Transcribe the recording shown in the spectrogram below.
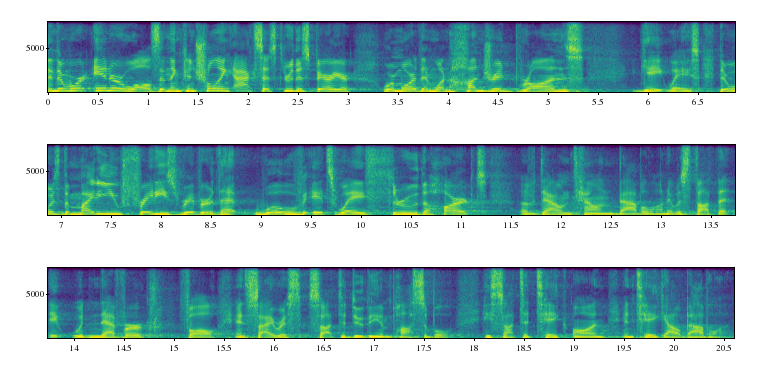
then there were inner walls, and then controlling access through this barrier were more than 100 bronze gateways. There was the mighty Euphrates River that wove its way through the heart of downtown Babylon. It was thought that it would never fall. And Cyrus sought to do the impossible. He sought to take on and take out Babylon.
